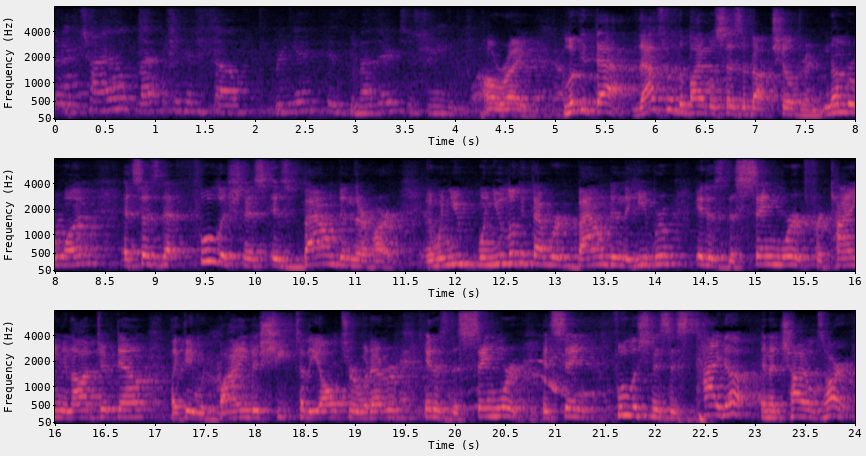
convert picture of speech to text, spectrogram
but a child left to himself bringeth his mother to shame. All right. Look at that. That's what the Bible says about children. Number one, it says that foolishness is bound in their heart. And when you when you look at that word bound in the Hebrew, it is the same word for tying an object down, like they would bind a sheep to the altar or whatever. It is the same word. It's saying foolishness is tied up in a child's heart.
